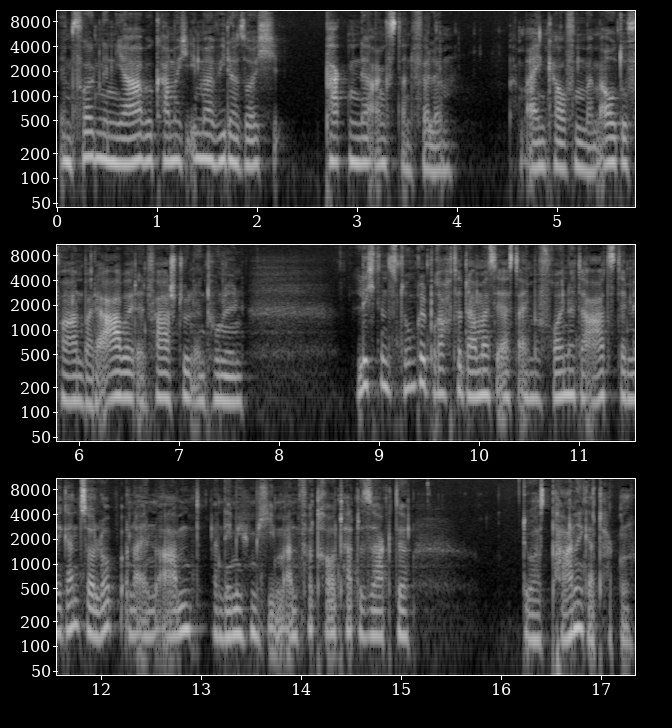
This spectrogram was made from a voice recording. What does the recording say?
Im folgenden Jahr bekam ich immer wieder solch packende Angstanfälle. Beim Einkaufen, beim Autofahren, bei der Arbeit, in Fahrstühlen, in Tunneln. Licht ins Dunkel brachte damals erst ein befreundeter Arzt, der mir ganz salopp an einem Abend, an dem ich mich ihm anvertraut hatte, sagte, du hast Panikattacken.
